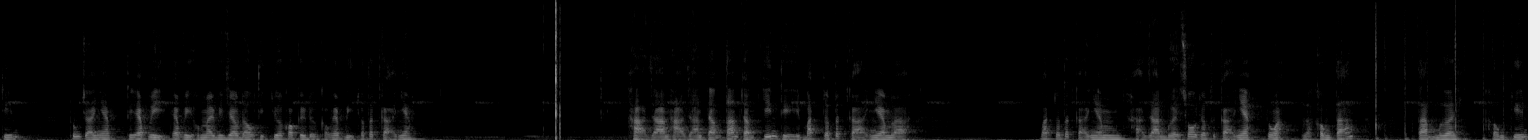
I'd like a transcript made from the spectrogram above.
9 đúng cho anh em? Thì ép vị ép vị hôm nay video đầu thì chưa có cái đường cầu ép vị cho tất cả anh em hạ dàn hạ dàn chạm 8 chạm 9 thì bắt cho tất cả anh em là bắt cho tất cả anh em hạ dàn 10 số cho tất cả anh em, đúng không ạ? Là 08 80 09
